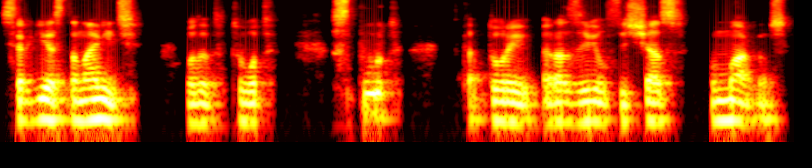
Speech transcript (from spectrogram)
Сергей остановить вот этот вот спорт, который развил сейчас Магнус.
